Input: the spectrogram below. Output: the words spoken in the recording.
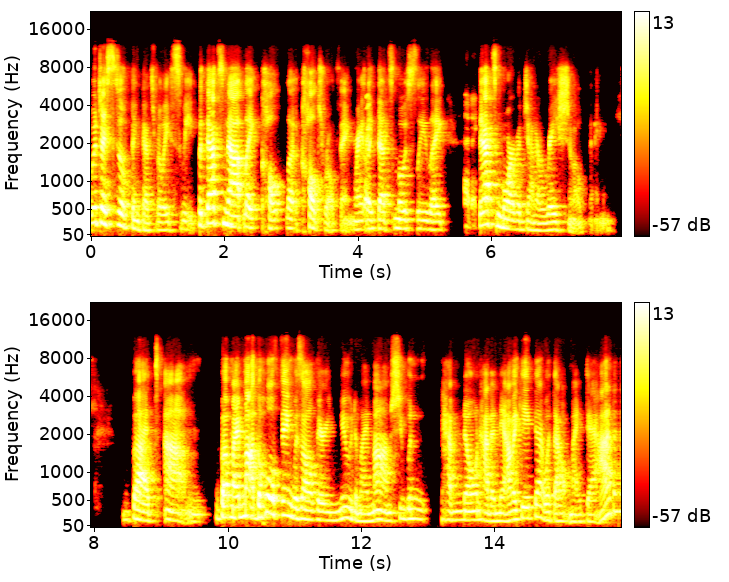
which I still think that's really sweet. But that's not like cult like cultural thing, right? right? Like that's mostly like that's more of a generational thing. But um, but my mom, the whole thing was all very new to my mom. She wouldn't have known how to navigate that without my dad.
